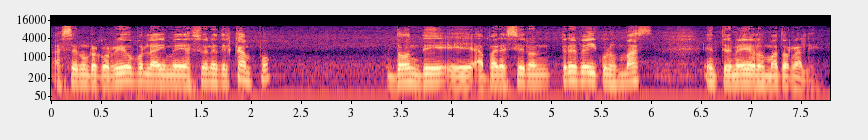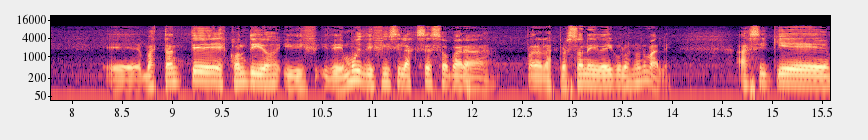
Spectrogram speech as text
hacer un recorrido por las inmediaciones del campo, donde aparecieron tres vehículos más entre medio de los matorrales, bastante escondidos y, de muy difícil acceso para las personas y vehículos normales. Así que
